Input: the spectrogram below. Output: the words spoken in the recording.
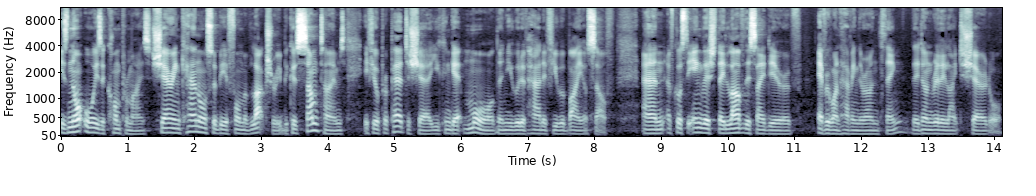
is not always a compromise? Sharing can also be a form of luxury because sometimes, if you're prepared to share, you can get more than you would have had if you were by yourself. And of course, the English they love this idea of everyone having their own thing. They don't really like to share at all.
